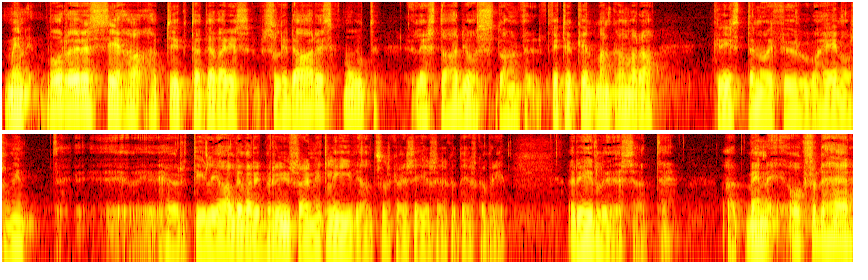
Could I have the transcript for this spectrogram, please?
Men vår rörelse har, har tyckt att det har varit solidarisk mot Lestadios, då han, vi tycker inte man kan vara kristen och är full och det är något som inte eh, hör till. Jag har aldrig varit brusad i mitt liv, alltså ska vi säga så att jag ska bli redlös. Att, att, men också det här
